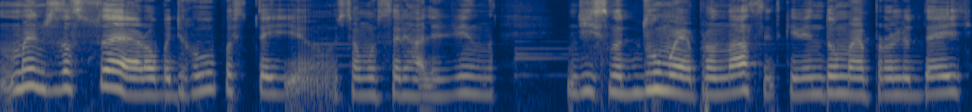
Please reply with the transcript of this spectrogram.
менш за все робить глупостей у цьому серіалі. Він дійсно думає про наслідки, він думає про людей.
